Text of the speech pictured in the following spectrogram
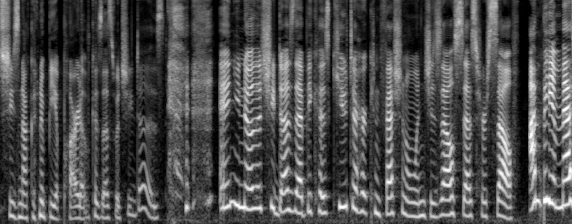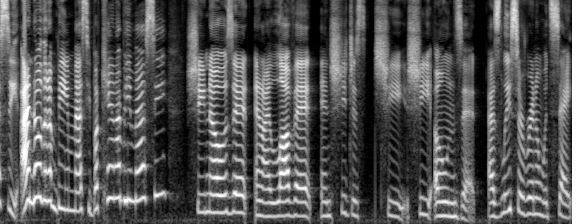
she's not going to be a part of because that's what she does. and you know that she does that because cue to her confessional when Gizelle says herself, I'm being messy. I know that I'm being messy, but can I be messy? She knows it and I love it and she just she she owns it. As Lisa Rinna would say,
